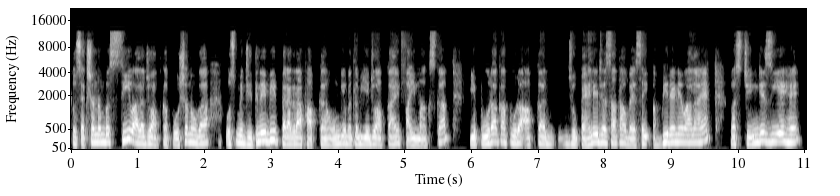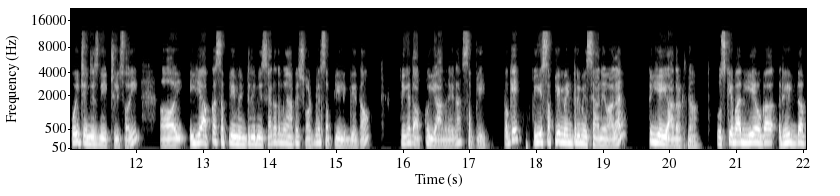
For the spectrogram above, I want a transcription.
तो सेक्शन नंबर सी वाला जो आपका पोर्शन होगा, उसमें जितने भी पैराग्राफ आपका होंगे मतलब ये जो आपका है फाइव मार्क्स का, ये पूरा का पूरा आपका जो पहले जैसा था, वैसे ही अब भी रहने वाला है। बस चेंजेस ये है, कोई चेंजेस नहीं एक्चुअली सॉरी ये आपका सप्लीमेंट्री में से आएगा तो मैं यहाँ पे शॉर्ट में सप्ली लिख देता हूँ। ठीक है तो आपको याद रहेगा सप्ली ओके तो ये सप्लीमेंट्री में से आने वाला है तो ये याद रखना। उसके बाद ये होगा read the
